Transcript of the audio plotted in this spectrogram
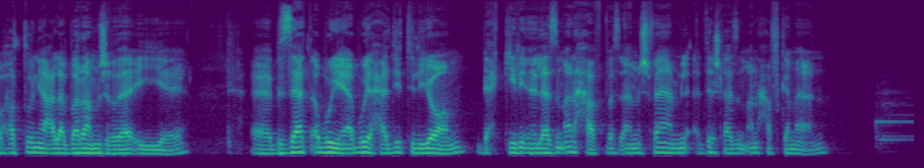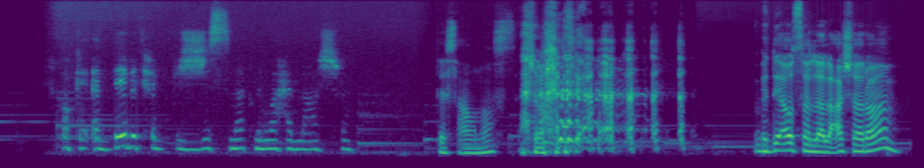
وحطوني على برامج غذائية. آه، بالذات أبوي أبوي حديث اليوم بيحكي لي إنه لازم أنحف بس أنا مش فاهم قديش لازم أنحف كمان. أوكي قد إيه بتحب جسمك من واحد لعشرة؟ تسعة ونص. بدي أوصل للعشرة.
